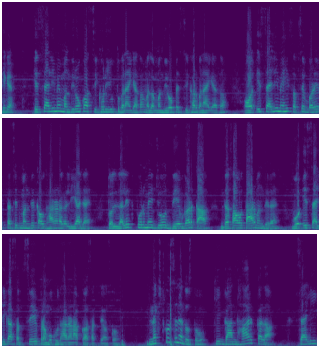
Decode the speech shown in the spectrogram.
ठीक है? इस शैली में मंदिरों का शिखर युक्त बनाया गया था मतलब मंदिरों पर शिखर बनाया गया था। और इस शैली में ही सबसे बड़े प्रसिद्ध मंदिर का उदाहरण अगर लिया जाए तो ललितपुर में जो देवगढ़ का दशावतार मंदिर है, वो इस शैली का सबसे प्रमुख उदाहरण आप कह सकते हैं उसको। नेक्स्ट क्वेश्चन है दोस्तों, कि गांधार कला शैली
